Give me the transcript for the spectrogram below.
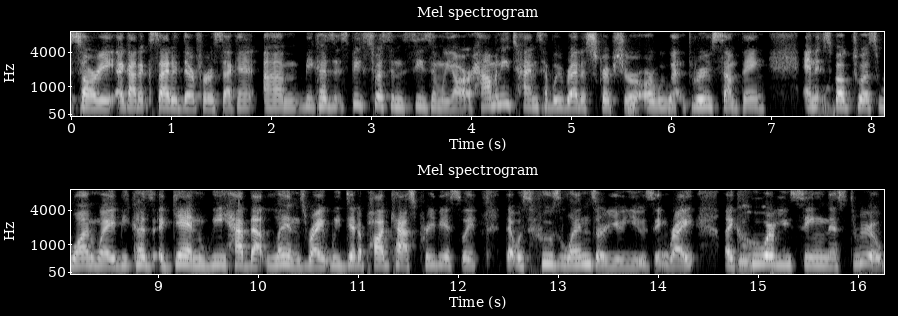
sorry, I got excited there for a second um, because it speaks to us in the season we are. How many times have we read a scripture or we went through something and it spoke to us one way? Because again, we have that lens, right? We did a podcast previously that was whose lens are you using, right? Like mm-hmm. who are you seeing this through?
